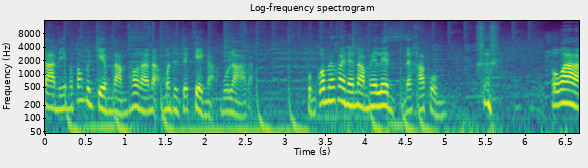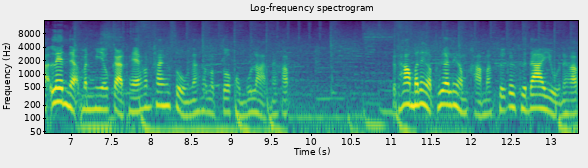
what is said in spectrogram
ตานี้มันต้องเป็นเกมนำเท่านั้นอะมันถึงจะเก่งอะมูลาดอะผมก็ไม่ค่อยแนะนำให้เล่นนะครับผม เพราะว่าเล่นเนี่ยมันมีโอกาสแพ้ค่อนข้างสูงนะสำหรับตัวของมูลาดนะครับ แต่ถ้ามาเล่นกับเพื่อนเล่นขำๆอะคือก็คือได้อยู่นะครับ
